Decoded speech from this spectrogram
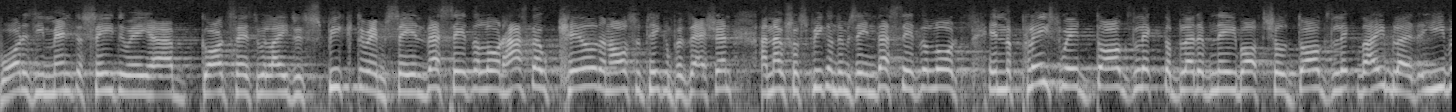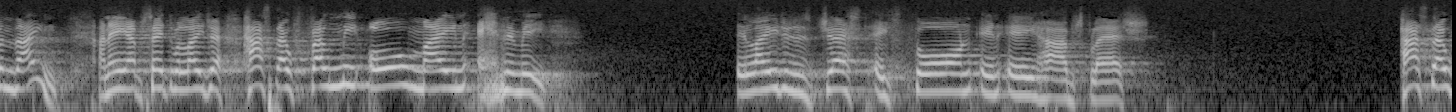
What is he meant to say to Ahab? God says to Elijah, Speak to him, saying, Thus saith the Lord, Hast thou killed and also taken possession? And thou shalt speak unto him, saying, Thus saith the Lord, In the place where dogs lick the blood of Naboth, shall dogs lick thy blood, even thine. And Ahab said to Elijah, Hast thou found me, O mine enemy? Elijah is just a thorn in Ahab's flesh. Hast thou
